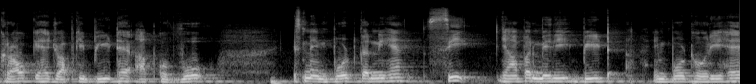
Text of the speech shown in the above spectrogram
क्राउ के है, जो आपकी बीट है, आपको वो इसमें इंपोर्ट करनी है। सी यहाँ पर मेरी बीट इंपोर्ट हो रही है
